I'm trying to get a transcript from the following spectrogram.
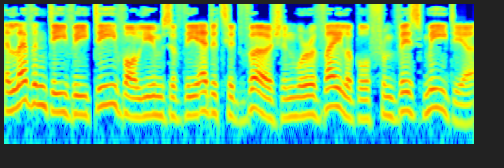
Eleven DVD volumes of the edited version were available from Viz Media,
